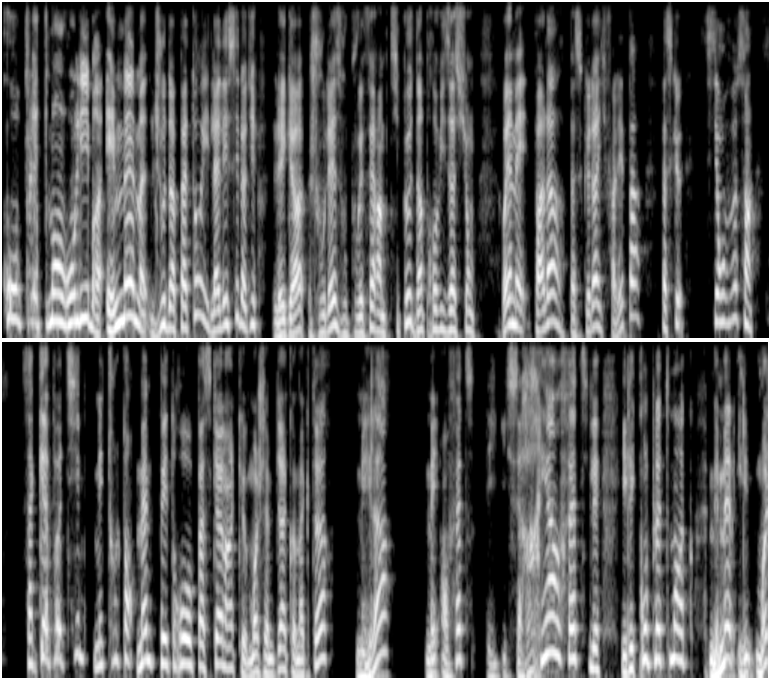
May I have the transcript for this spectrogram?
complètement en roue libre. Et même Judah Pato, il a laissé, il a dit, les gars, je vous laisse, vous pouvez faire un petit peu d'improvisation. Ouais, mais pas là, parce que là, il fallait pas. Parce que si on veut, ça, ça capotine, mais tout le temps. Même Pedro Pascal, hein, que moi j'aime bien comme acteur, mais là, mais en fait, il, il sert à rien en fait. Il est, il est complètement. Mais même, il, moi,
